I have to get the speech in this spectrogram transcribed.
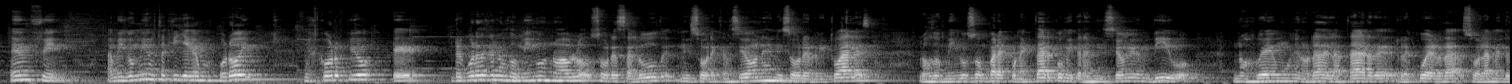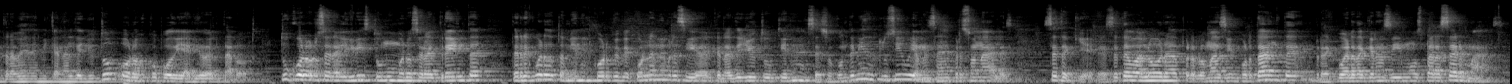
En fin, amigo mío, hasta aquí llegamos por hoy. Escorpio, eh, recuerda que los domingos no hablo sobre salud, ni sobre canciones, ni sobre rituales. Los domingos son para conectar con mi transmisión en vivo nos vemos en hora de la tarde, recuerda, solamente a través de mi canal de YouTube Horóscopo Diario del Tarot. Tu color será el gris, tu número será el 30. Te recuerdo también, Scorpio, que con la membresía del canal de YouTube tienes acceso a contenido exclusivo y a mensajes personales. Se te quiere, se te valora, pero lo más importante, recuerda que nacimos para ser más.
